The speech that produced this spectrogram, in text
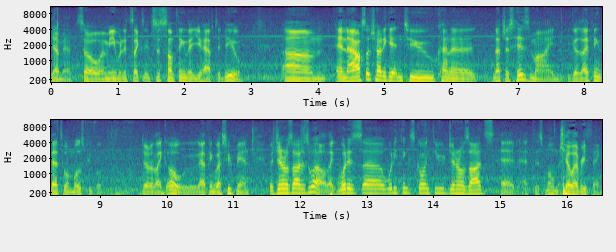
Yeah, man. So I mean, but it's like it's just something that you have to do. Um, and I also try to get into kind of not just his mind because I think that's what most people they're like, oh, we gotta think about Superman, but General Zod as well. Like, what is uh, what do you think is going through General Zod's head at this moment? Kill everything.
